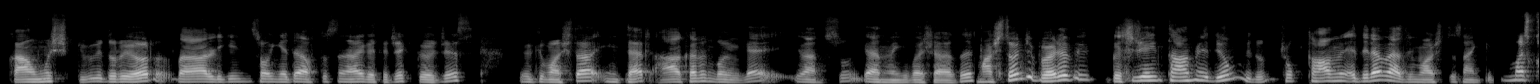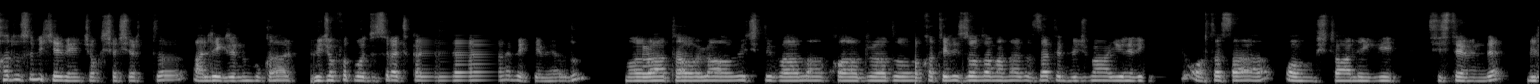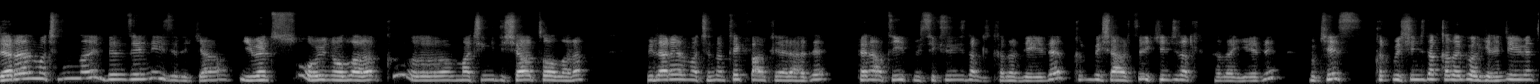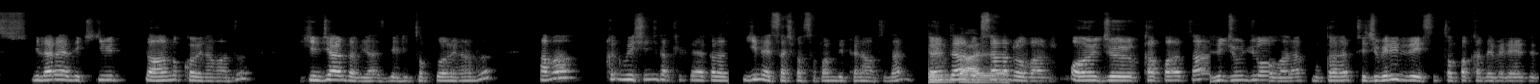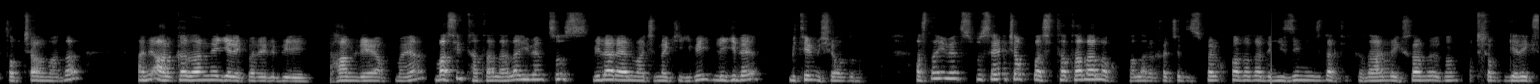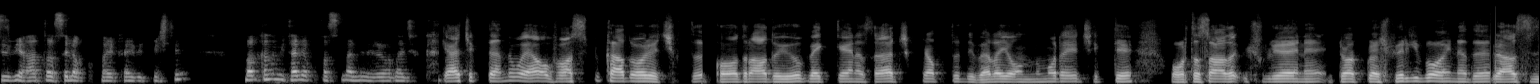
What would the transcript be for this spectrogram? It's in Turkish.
kalmış gibi duruyor. Daha ligin son 7 haftasını neler getirecek göreceğiz. Dünkü maçta Inter Hakan'ın golüyle Juventus'u yenmeyi başardı. Maçtan önce böyle bir geçeceğini tahmin ediyor muydun? Çok tahmin edilemez bir maçtı sanki. Maç kadrosu bir kere beni çok şaşırttı. Allegri'nin bu kadar hücum futbolcusuyla çıkacağını beklemiyordum. Morata, Vlahovic, Dybala, Cuadrado, Locatelli son zamanlarda zaten hücuma yönelik orta saha olmuştu Allegri sisteminde. Villarreal maçının benzerini izledik ya. Juventus oyun olarak, e, maçın gidişatı olarak Villarreal maçından tek farkı herhalde penaltı 78. dakikada değil de 45 artı 2. dakikada girdi. Bu kez 45. dakikada gol gelince Juventus Villarreal'deki gibi dağınık oynamadı. İkinci yarıda biraz deli toplu oynadı. Ama 45. dakikaya kadar yine saçma sapan bir penaltıdan. Önde. Alexandro var. Oyuncu kapatan, hücumcu olarak bu kadar tecrübeli de değilsin topa kademelerde top çalmada. Hani arkadan ne gerek var öyle bir hamle yapmaya. Basit hatalarla Juventus Villarreal maçındaki gibi ligi de bitirmiş oldu. Aslında Juventus bu sene çok basit hatalarla kupaları kaçırdı. Süper Kupa'da da 120. dakikada Alexandro'nun çok gereksiz bir hatasıyla kupayı kaybetmişti. Bakalım İtalya Kupası'nda neler olacak. Gerçekten de bayağı ofansif bir kadroyla çıktı. Cuadrado'yu bekleyen sağa açık yaptı. Dybala'yı on numaraya çekti. Orta sahada üçlüye yine 4-5-1 gibi oynadı. Biraz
